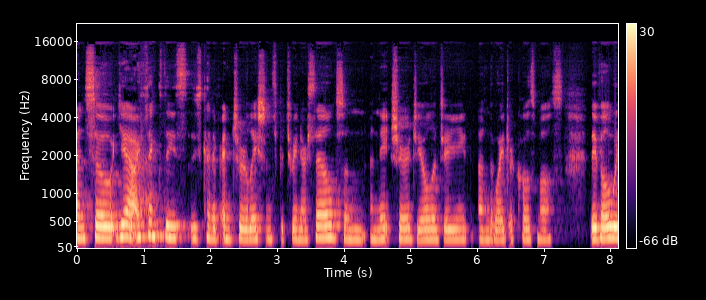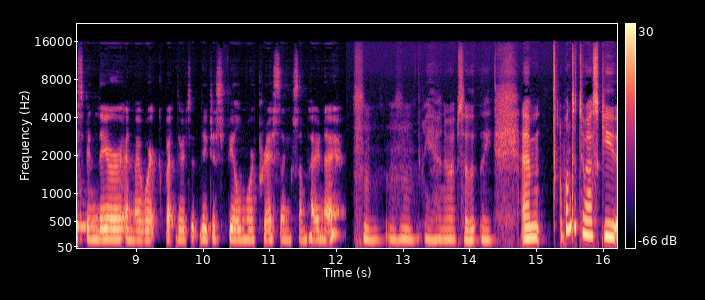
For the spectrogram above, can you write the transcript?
And so, yeah, I think these these kind of interrelations between ourselves and, and nature, geology, and the wider cosmos they've always been there in my work, but they just feel more pressing somehow now. Mm-hmm. Yeah, no, absolutely. Um, I wanted to ask you,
